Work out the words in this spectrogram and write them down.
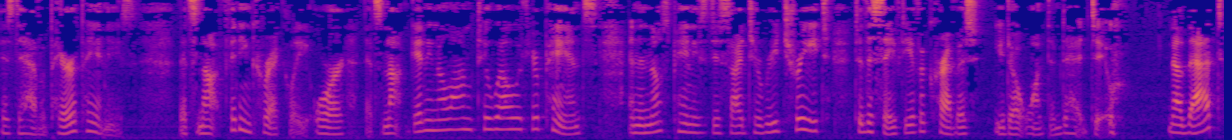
is to have a pair of panties that's not fitting correctly or that's not getting along too well with your pants, and then those panties decide to retreat to the safety of a crevice you don't want them to head to. Now that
